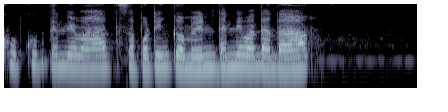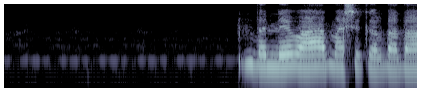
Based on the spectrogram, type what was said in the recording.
खूप खूप धन्यवाद. सपोर्टिंग कमेंट धन्यवाद दादा. धन्यवाद नाशिकर दादा.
